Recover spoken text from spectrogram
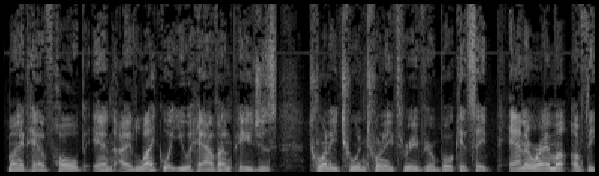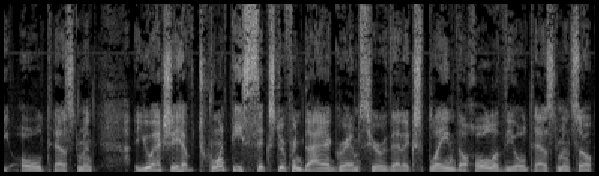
might have hope. And I like what you have on pages 22 and 23 of your book. It's a panorama of the Old Testament. You actually have 26 different diagrams here that explain the whole of the Old Testament. So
